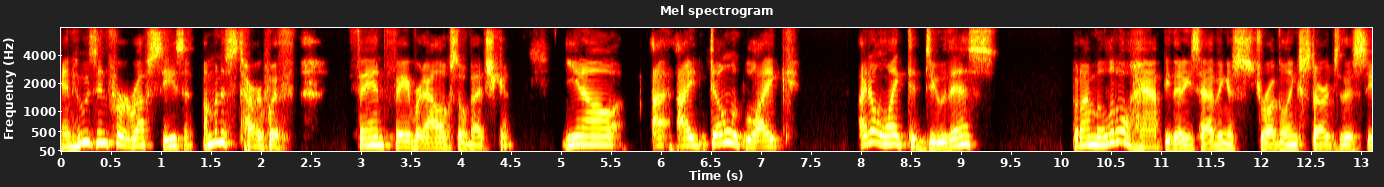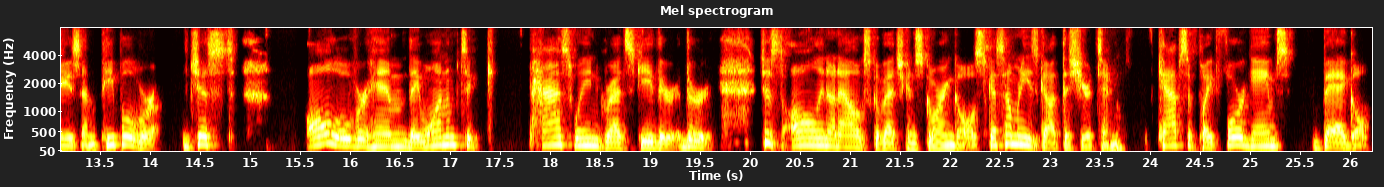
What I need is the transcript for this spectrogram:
and who's in for a rough season. I'm going to start with fan favorite Alex Ovechkin. You know, I, I don't like I don't like to do this, but I'm a little happy that he's having a struggling start to this season. People were just all over him. They want him to pass Wayne Gretzky. They're they're just all in on Alex Ovechkin scoring goals. Guess how many he's got this year, Tim? Caps have played four games, bagel,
